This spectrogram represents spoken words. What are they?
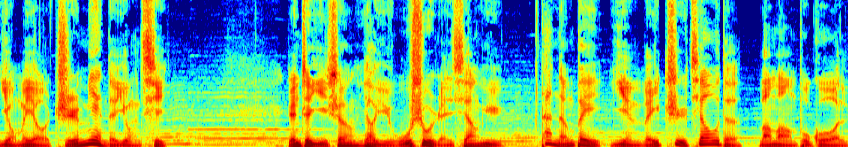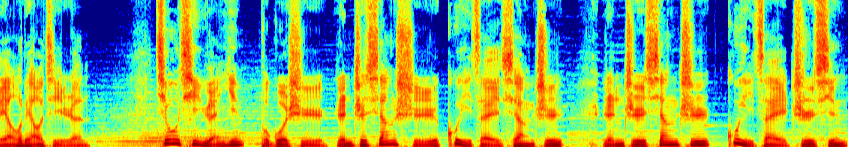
有没有直面的勇气。人这一生要与无数人相遇，但能被引为至交的，往往不过寥寥几人。究其原因，不过是人之相识贵在相知，人之相知贵在知心。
